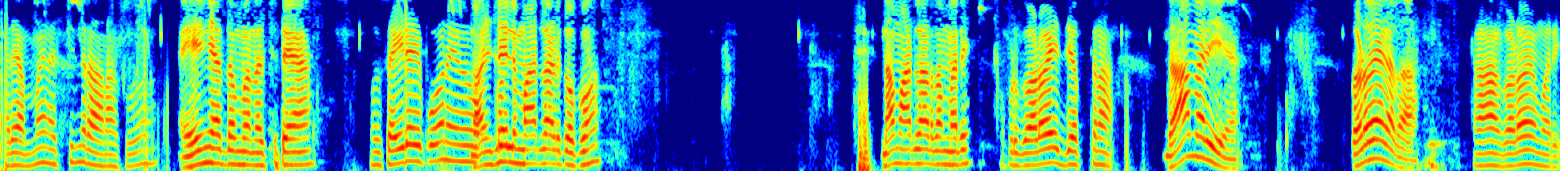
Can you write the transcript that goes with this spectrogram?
అరే అమ్మాయి నచ్చిందిరా నాకు. ఏం చేద్దాం నచ్చితే? నువ్వు సైడ్ అయిపో నేను మా ఇంట్లో వెళ్ళి మాట్లాడుకోపు. నా మాట్లాడదాం మరి. ఇప్పుడు గొడవ అయింది చెప్తున్నా. రా మరి. గొడవే కదా. ఆ గొడవే మరి.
